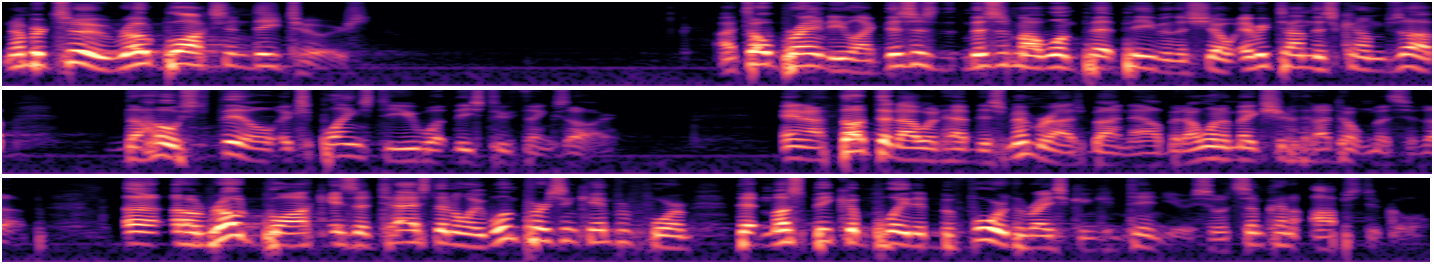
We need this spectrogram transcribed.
Number two, roadblocks and detours. I told Brandy, like, this is, this is my one pet peeve in the show. Every time this comes up, the host, Phil, explains to you what these two things are. And I thought that I would have this memorized by now, but I want to make sure that I don't mess it up. Uh, a roadblock is a task that only one person can perform that must be completed before the race can continue. So it's some kind of obstacle,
